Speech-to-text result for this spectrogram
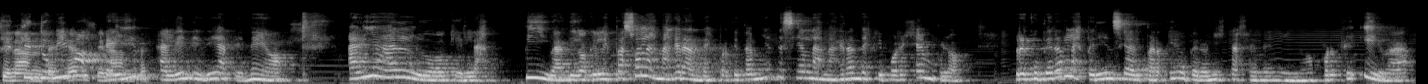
que tuvimos que ir al ND Ateneo. Había algo que las pibas, digo, que les pasó a las más grandes, porque también decían las más grandes que, por ejemplo, recuperar la experiencia del Partido Peronista Femenino, porque Eva,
